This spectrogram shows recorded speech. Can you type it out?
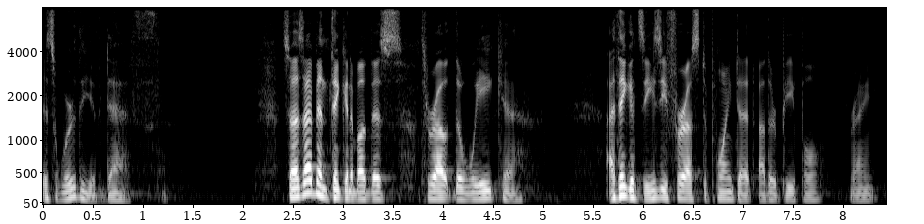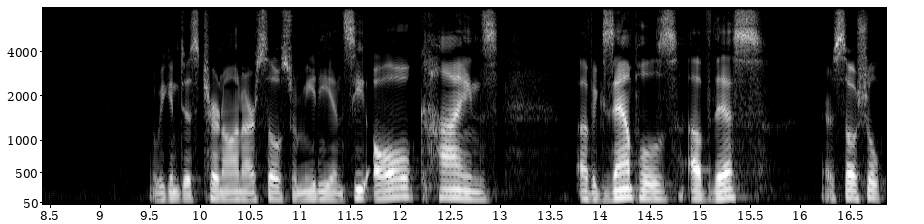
is worthy of death. So, as I've been thinking about this throughout the week, uh, I think it's easy for us to point at other people, right? We can just turn on our social media and see all kinds of examples of this. Our social,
